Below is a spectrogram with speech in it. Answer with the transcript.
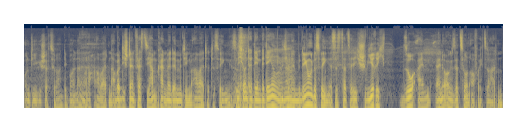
und die Geschäftsführer, die wollen da immer noch arbeiten. Aber die stellen fest, sie haben keinen mehr, der mit ihnen arbeitet. Deswegen ist Nicht es unter den Bedingungen. nicht unter ne? den Bedingungen. Deswegen ist es tatsächlich schwierig, so ein, eine Organisation aufrechtzuerhalten.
